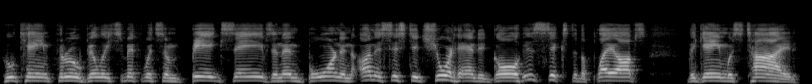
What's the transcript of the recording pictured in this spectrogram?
who came through. Billy Smith with some big saves, and then Bourne an unassisted shorthanded goal, his sixth of the playoffs. The game was tied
